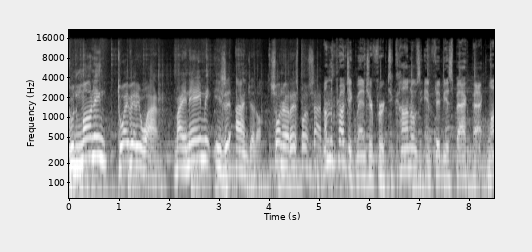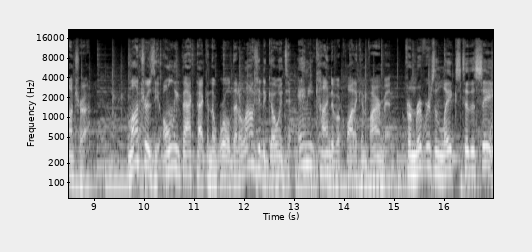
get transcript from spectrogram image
Good morning to everyone. My name is Angelo. Sono il responsabile. I'm the project manager for Tucano's amphibious backpack, Lontra. Lontra is the only backpack in the world that allows you to go into any kind of aquatic environment, from rivers and lakes to the sea.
